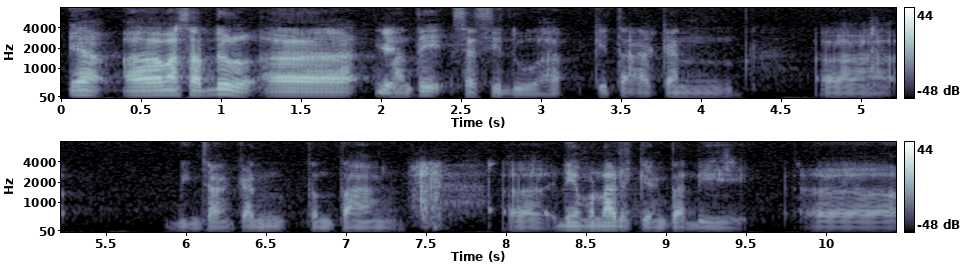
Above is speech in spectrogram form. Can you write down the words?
Ya, eh, Mas Abdul, eh, Ya. nanti sesi 2 kita akan eh, bincangkan tentang eh, ini yang menarik yang tadi eh,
